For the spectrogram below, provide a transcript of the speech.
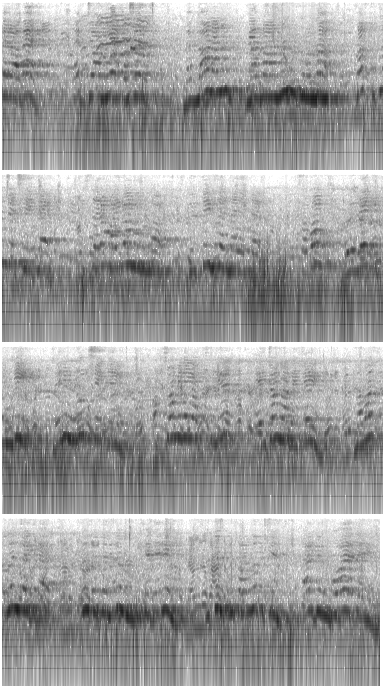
beraber hep camiye koşarız. Mevlana'nın Mevlana'nın huzurunda saf tutunca çiçekler. Bizlere hayran olurlar. Gökte yüzer melekler. Sabah, öğle, ikindi benim nur çiçeklerim. Akşam ile yatsıyı heyecanla beklerim. Namaz kılınca gider. Tüm üzüntüm, kederim. Bütün insanlık için her gün dua ederim.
